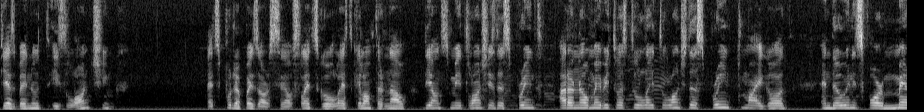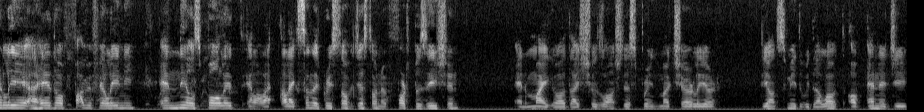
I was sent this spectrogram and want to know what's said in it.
Tiesj Benoot is launching. Let's put a pace ourselves, let's go, last kilometer now. Dion Smith launches the sprint. I don't know, maybe it was too late to launch the sprint, my god. And the win is for Merlier ahead of Fabio Felline and Nils Politt and Alexander Kristoff just on a fourth position. And my god I should launch the sprint much earlier. Dion Smith with a lot of energy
